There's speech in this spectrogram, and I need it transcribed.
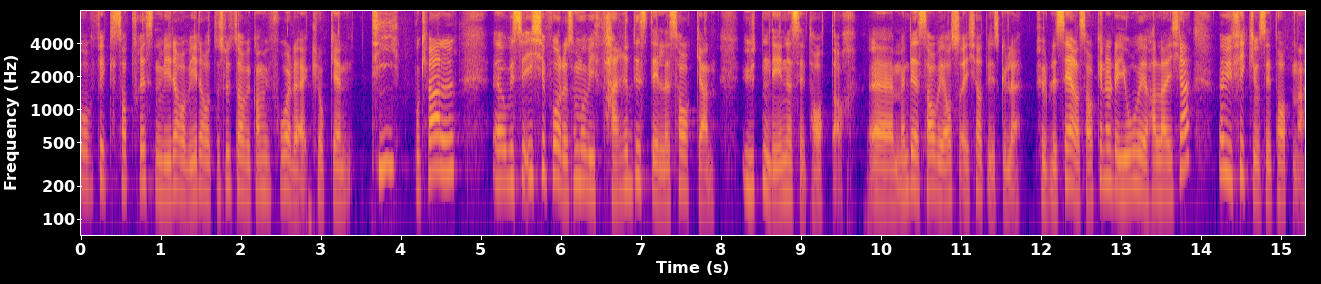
og fikk satt fristen videre og videre. og Til slutt sa vi kan vi få det klokken ti på kvelden. Eh, og Hvis vi ikke får det, så må vi ferdigstille saken uten dine sitater. Eh, men det sa vi altså ikke at vi skulle publisere saken, og det gjorde vi heller ikke. Men vi fikk jo sitatene.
